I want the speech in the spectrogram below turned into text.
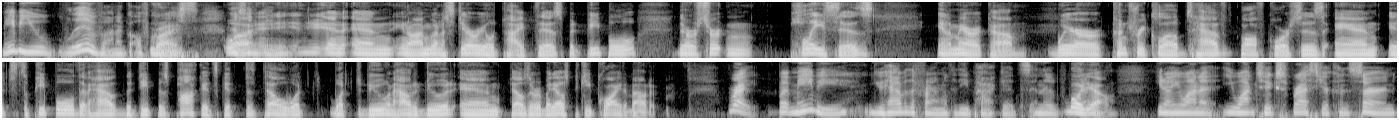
maybe you live on a golf course right. well and, and and you know i'm going to stereotype this but people there are certain places in america where country clubs have golf courses and it's the people that have the deepest pockets get to tell what what to do and how to do it and tells everybody else to keep quiet about it. Right. But maybe you have the friend with the deep pockets and the well yeah. you know you want to you want to express your concern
